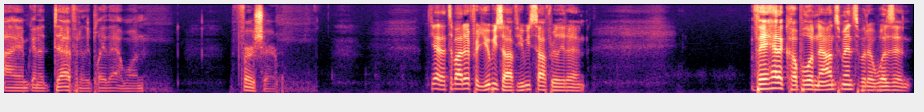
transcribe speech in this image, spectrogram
I am gonna definitely play that one for sure. yeah, that's about it for Ubisoft. Ubisoft really didn't. They had a couple announcements, but it wasn't,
